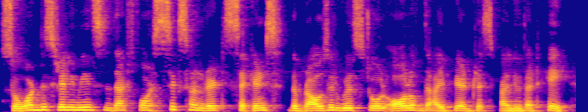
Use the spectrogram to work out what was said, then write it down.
so what this really means is that for 600 seconds, the browser will store all of the IP address value that, hey,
